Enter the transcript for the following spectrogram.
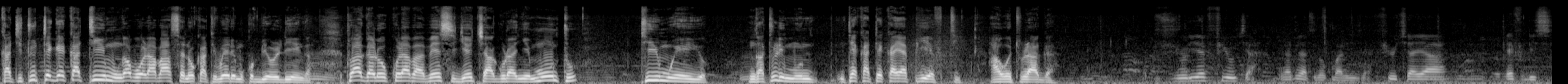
kati tutegeka tiimu nga bwolaba aseno kati bweri mu kubuildinga twagala okulaba besigye kyagulanye muntu tiimu eyo nga tuli mu nteekateeka ya pft awe tulaga. Tutulie future nga tunatera okumaliriza future ya fdc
